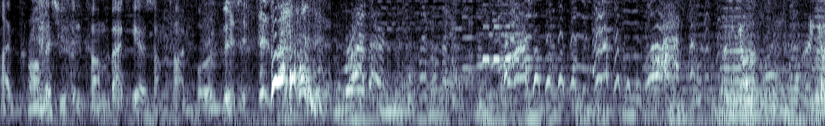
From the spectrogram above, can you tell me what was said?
I promise you can come back here sometime for a visit. Brother! Where'd he go? Where'd he go?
